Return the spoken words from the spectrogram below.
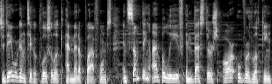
Today, we're going to take a closer look at meta platforms and something I believe investors are overlooking,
